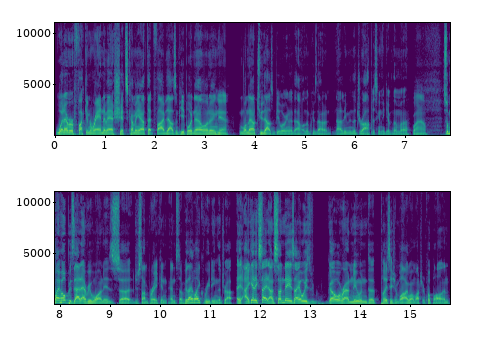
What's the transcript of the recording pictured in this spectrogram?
whatever fucking random ass shit's coming out that 5,000 people are downloading, Yeah. well, now 2,000 people are going to download them because now not even the drop is going to give them a. Wow. So my hope is that everyone is uh, just on break and, and stuff because I like reading the drop. I, I get excited on Sundays. I always go around noon to PlayStation Blog while I'm watching football and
